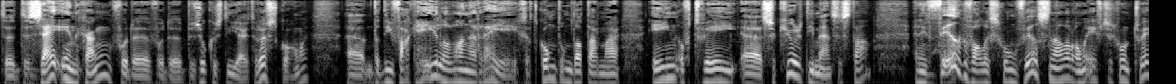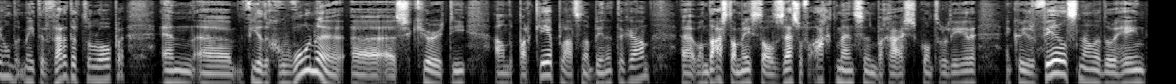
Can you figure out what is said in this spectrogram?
de, de zijingang voor de, voor de bezoekers die uit rust komen, uh, dat die vaak hele lange rijen heeft. Dat komt omdat daar maar één of twee uh, security mensen staan. En in veel gevallen is het gewoon veel sneller om eventjes gewoon 200 meter verder te lopen en uh, via de gewone security aan de parkeerplaats naar binnen te gaan. want daar staan meestal zes of acht mensen bagage te controleren en kun je er veel sneller doorheen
